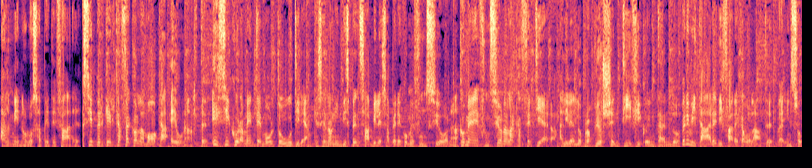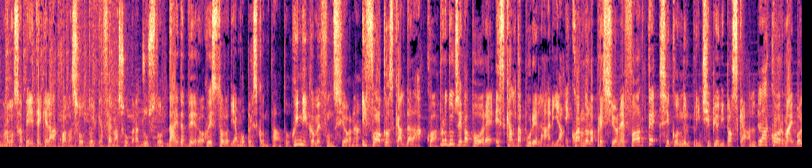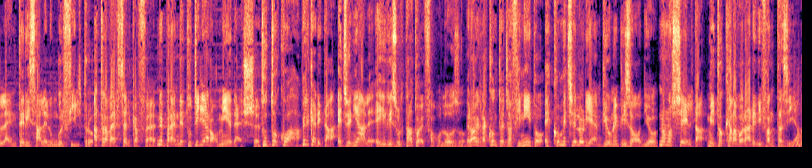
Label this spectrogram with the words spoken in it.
almeno lo sapete fare. Sì, perché il caffè con la moca è un'arte. E sicuramente è molto utile, anche se non indispensabile, sapere come funziona. Come funziona la caffettiera, a livello proprio scientifico intendo mondo per evitare di fare cavolate. Beh, insomma, lo sapete che l'acqua va sotto e il caffè va sopra, giusto? Dai, davvero, questo lo diamo per scontato. Quindi come funziona? Il fuoco scalda l'acqua, produce vapore e scalda pure l'aria. E quando la pressione è forte, secondo il principio di Pascal, l'acqua ormai bollente risale lungo il filtro, attraversa il caffè, ne prende tutti gli aromi ed esce. Tutto qua. Per carità, è geniale e il risultato è favoloso. Però il racconto è già finito e come ce lo riempie un episodio? Non ho scelta, mi tocca lavorare di fantasia.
